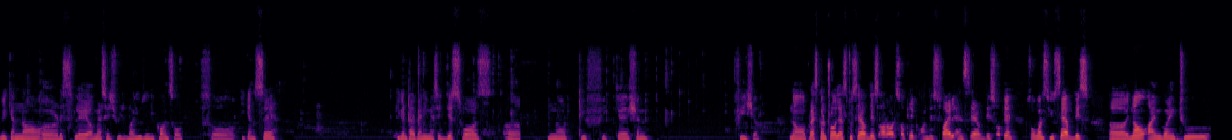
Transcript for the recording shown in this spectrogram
we can now uh, display a message by using the console. So you can say you can type any message. This was a notification feature. Now press ctrl s to save this or also click on this file and save this okay? So once you save this uh, now I'm going to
